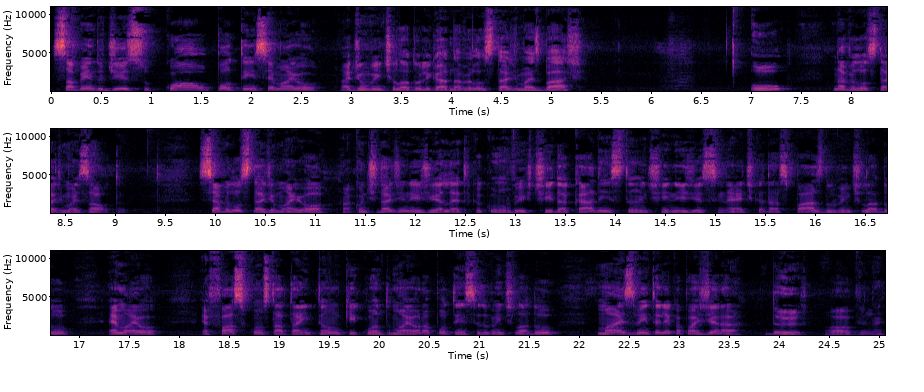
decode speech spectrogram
Sabendo disso, qual potência é maior? A de um ventilador ligado na velocidade mais baixa ou na velocidade mais alta? Se a velocidade é maior, a quantidade de energia elétrica convertida a cada instante em energia cinética das pás do ventilador é maior. É fácil constatar então que quanto maior a potência do ventilador, mais vento ele é capaz de gerar. Duh, óbvio, né?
